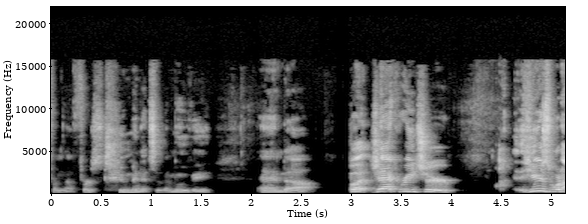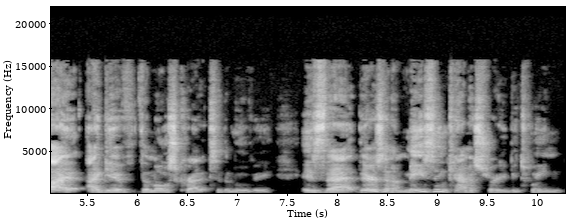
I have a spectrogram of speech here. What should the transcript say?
from the first two minutes of the movie, and uh, but Jack Reacher. Here's what I I give the most credit to the movie is that there's an amazing chemistry between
